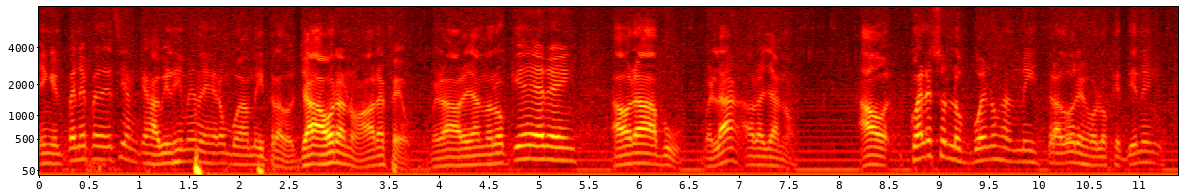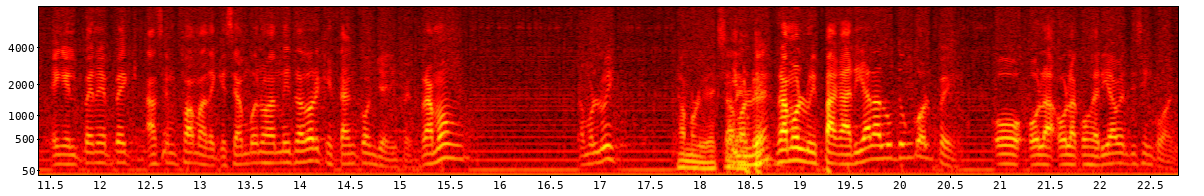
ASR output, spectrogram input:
en el PNP decían que Javier Jiménez era un buen administrador. Ya ahora no, ahora es feo, ¿verdad? Ahora ya no lo quieren, ahora bu, ¿verdad? Ahora ya no. Ahora, ¿cuáles son los buenos administradores o los que tienen en el PNP que hacen fama de que sean buenos administradores que están con Jennifer? Ramón, Ramón Luis. Ramón Luis, Ramón excelente. Luis. Ramón Luis, ¿pagaría la luz de un golpe o, o la, o la cogería a 25 años?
